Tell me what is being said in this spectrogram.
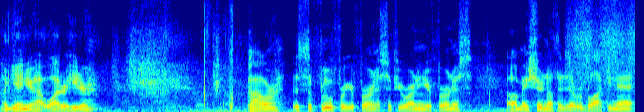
Again, your hot water heater. Power, this is the flue for your furnace. If you're running your furnace, uh, make sure nothing's ever blocking that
